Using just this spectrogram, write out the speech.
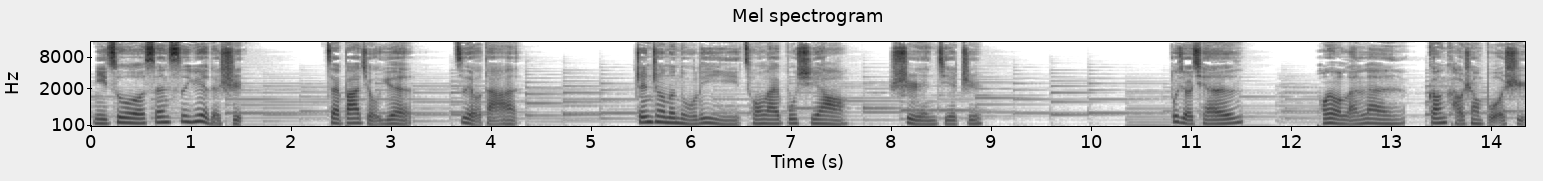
你做三四月的事，在八九月自有答案。真正的努力从来不需要世人皆知。不久前，朋友兰兰刚考上博士。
